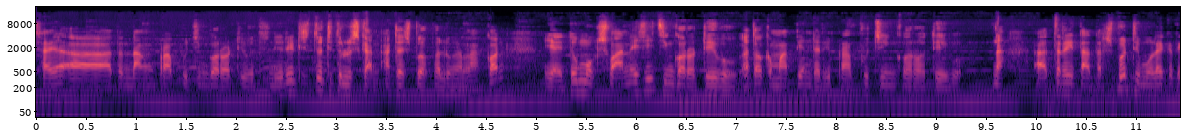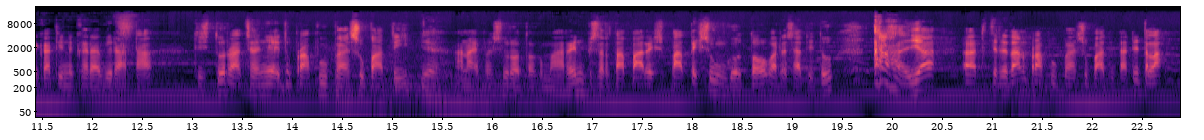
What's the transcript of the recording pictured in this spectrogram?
saya eh, tentang Prabu Cingkorodewo itu sendiri di situ dituliskan ada sebuah balungan lakon yaitu Mukswane si Cingkorodewo atau kematian dari Prabu Cingkorodewo. Nah, eh, cerita tersebut dimulai ketika di negara Wirata di situ rajanya itu Prabu Basupati Ya. anak Basuroto kemarin beserta Paris Patih Sunggoto pada saat itu ya eh, diceritakan Prabu Basupati tadi telah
